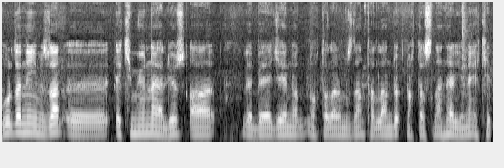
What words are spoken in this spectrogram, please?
Burada neyimiz var? Ee, ekim yönünü ayarlıyoruz. A ve B, C no- noktalarımızdan tarlanın 4 noktasından her yöne ekip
